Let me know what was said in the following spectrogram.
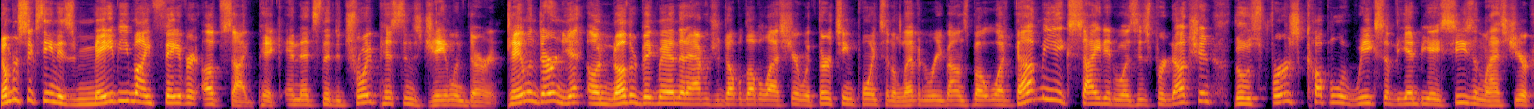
Number 16 is maybe my favorite upside pick, and that's the Detroit Pistons' Jalen Duren. Jalen Duren, yet another big man that averaged a double-double last year with 13 points and 11 rebounds. But what got me excited was his production those first couple of weeks of the NBA season last year,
